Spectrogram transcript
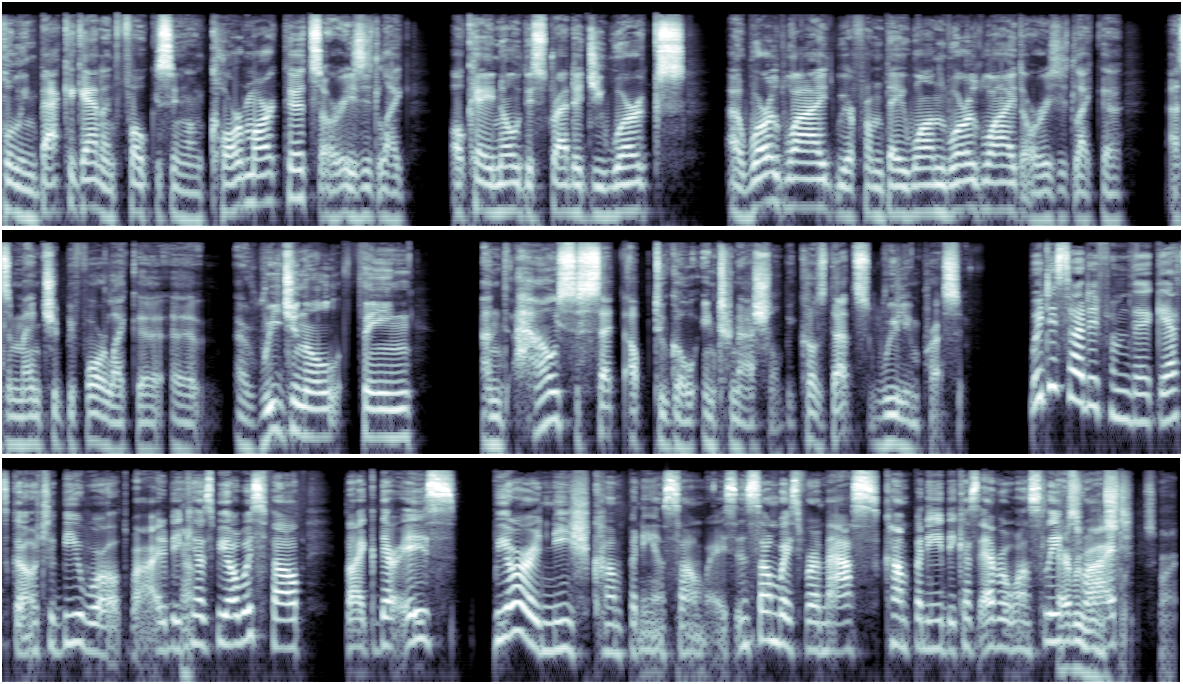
pulling back again and focusing on core markets? Or is it like, okay, no, this strategy works uh, worldwide, we're from day one worldwide? Or is it like, a, as I mentioned before, like a, a, a regional thing? And how is the setup to go international? Because that's really impressive we decided from the get go to be worldwide because yeah. we always felt like there is we are a niche company in some ways. In some ways, we're a mass company because everyone sleeps everyone right. Sleeps, right.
